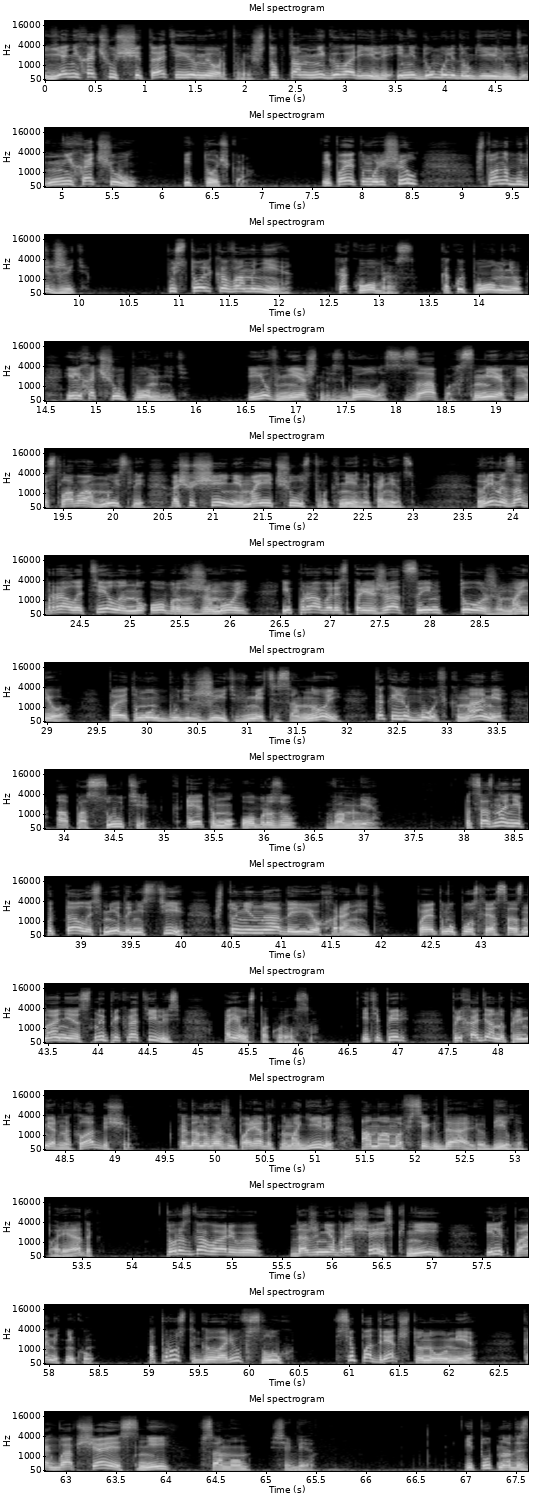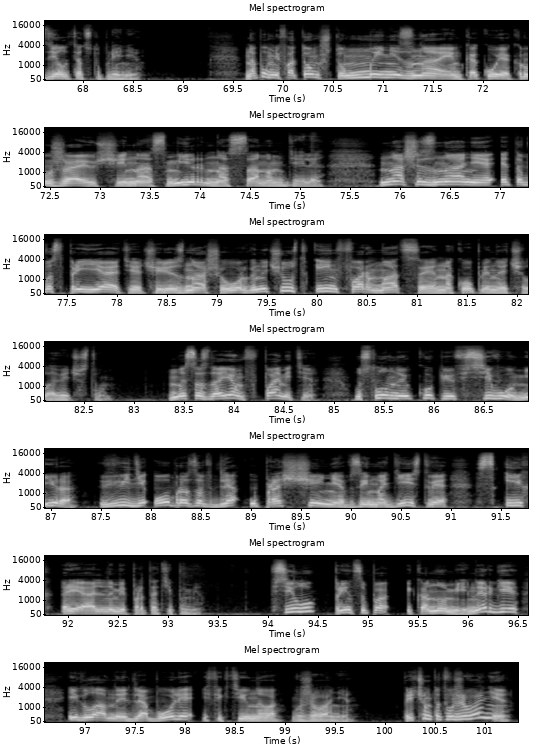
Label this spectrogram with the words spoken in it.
Я не хочу считать ее мертвой, чтоб там не говорили и не думали другие люди. Не хочу. И точка. И поэтому решил, что она будет жить. Пусть только во мне, как образ, какой помню или хочу помнить. Ее внешность, голос, запах, смех, ее слова, мысли, ощущения, мои чувства к ней, наконец. Время забрало тело, но образ же мой, и право распоряжаться им тоже мое. Поэтому он будет жить вместе со мной, как и любовь к маме, а по сути к этому образу во мне. Подсознание пыталось мне донести, что не надо ее хоронить. Поэтому после осознания сны прекратились, а я успокоился. И теперь, приходя, например, на кладбище, когда навожу порядок на могиле, а мама всегда любила порядок, то разговариваю, даже не обращаясь к ней или к памятнику, а просто говорю вслух. Все подряд, что на уме, как бы общаясь с ней в самом себе. И тут надо сделать отступление. Напомнив о том, что мы не знаем, какой окружающий нас мир на самом деле. Наши знания – это восприятие через наши органы чувств и информация, накопленная человечеством. Мы создаем в памяти условную копию всего мира в виде образов для упрощения взаимодействия с их реальными прототипами. В силу принципа экономии энергии и, главное, для более эффективного выживания. Причем тут выживание?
